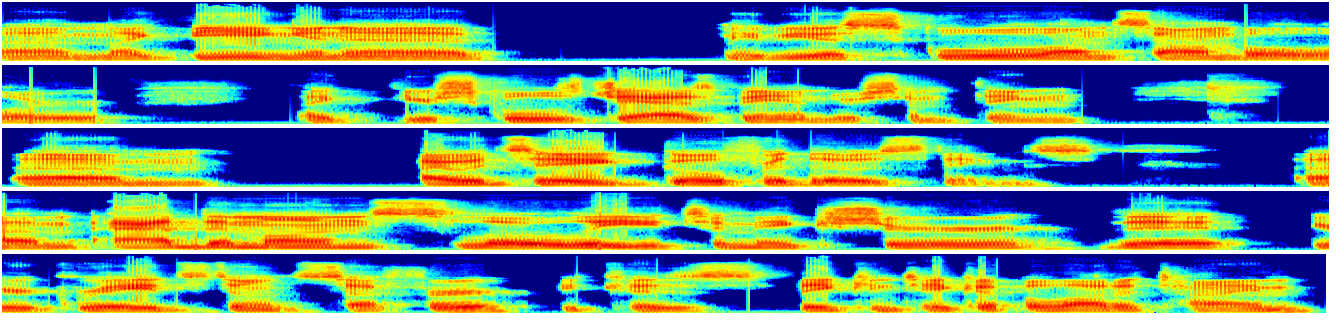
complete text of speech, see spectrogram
um, like being in a maybe a school ensemble or like your school's jazz band or something um, i would say go for those things. Um, add them on slowly to make sure that your grades don't suffer because they can take up a lot of time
